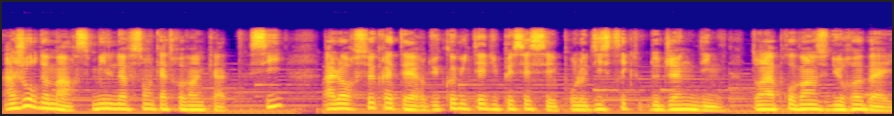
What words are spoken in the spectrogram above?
Un jour de mars 1984, Xi, alors secrétaire du comité du PCC pour le district de Jiangding, dans la province du Hebei,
